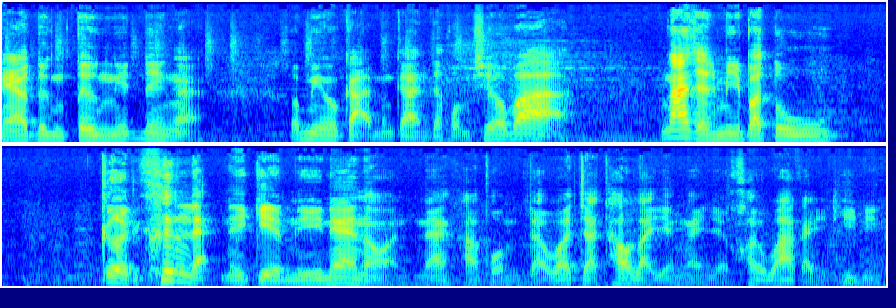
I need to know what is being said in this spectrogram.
แนวตึงๆนิดนึงอะก็มีโอกาสเหมือนกัน แต่ผมเชื่อว่าน่าจะมีประตูเกิดขึ้นแหละในเกมนี้แน่นอนนะครับผมแต่ว่าจะเท่าไหร่ยังไงเนี่ยค่อยว่ากันอีกทีหนึง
